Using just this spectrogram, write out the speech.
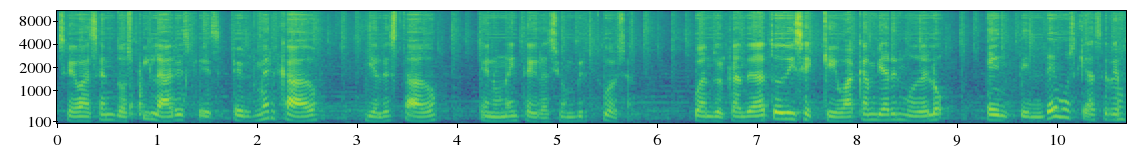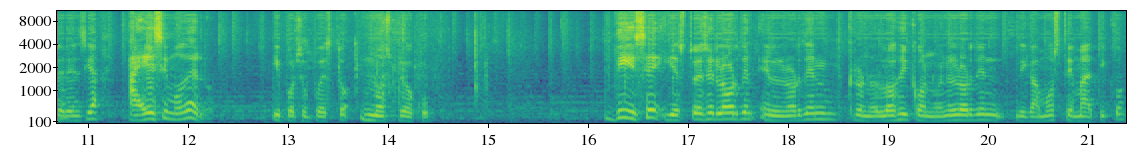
se basa en dos pilares, que es el mercado y el Estado, en una integración virtuosa. Cuando el candidato dice que va a cambiar el modelo, entendemos que hace referencia a ese modelo y por supuesto nos preocupa dice, y esto es el orden, el orden cronológico, no en el orden, digamos, temático,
